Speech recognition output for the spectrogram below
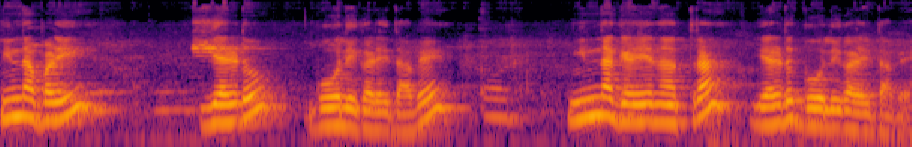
ನಿನ್ನ ಬಳಿ ಎರಡು ಗೋಲಿಗಳಿದ್ದಾವೆ ನಿನ್ನ ಗೆಳೆಯನ ಹತ್ರ ಎರಡು ಗೋಲಿಗಳಿದ್ದಾವೆ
